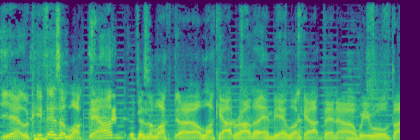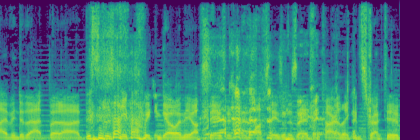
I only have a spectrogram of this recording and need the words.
Yeah, look, if there's a lockdown, if there's a lock, uh, a lockout rather, NBA lockout, then uh, we will dive into that. But uh, this is as deep as we can go in the off season. The off season is they're currently constructed.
